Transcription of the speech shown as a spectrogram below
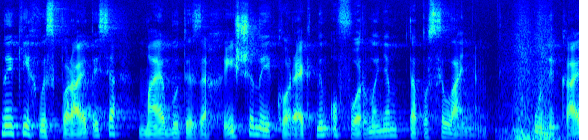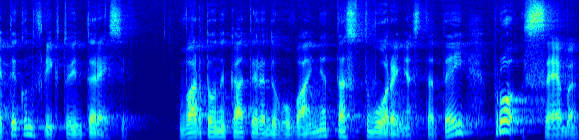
на яких ви спираєтеся, має бути захищений коректним оформленням та посиланням. Уникайте конфлікту інтересів. Варто уникати редагування та створення статей про себе,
